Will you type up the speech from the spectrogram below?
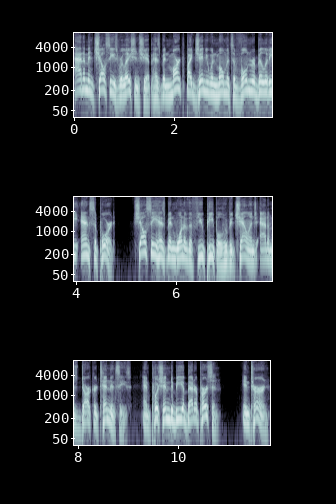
Adam and Chelsea's relationship has been marked by genuine moments of vulnerability and support. Chelsea has been one of the few people who could challenge Adam's darker tendencies and push him to be a better person. In turn,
